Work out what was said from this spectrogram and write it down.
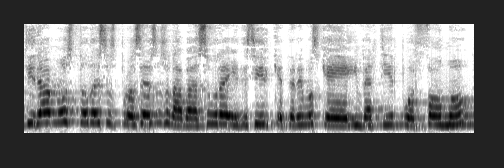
tiramos todos esos procesos a la basura y decir que tenemos que invertir por FOMO,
